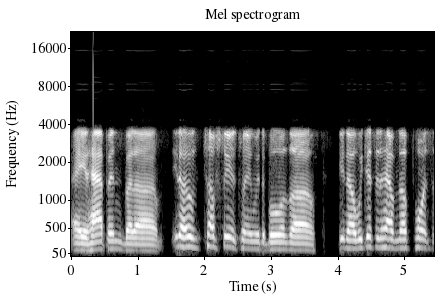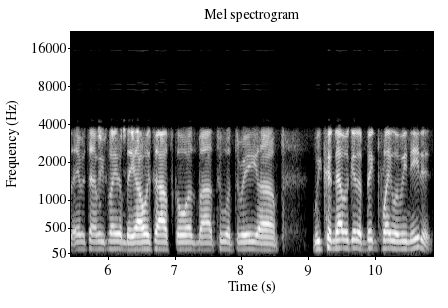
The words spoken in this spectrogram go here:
hey, it happened. But uh, you know, it was a tough series playing with the Bulls. Uh, you know, we just didn't have enough points every time we played them. They always outscored us by two or three. Uh, we could never get a big play when we needed.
